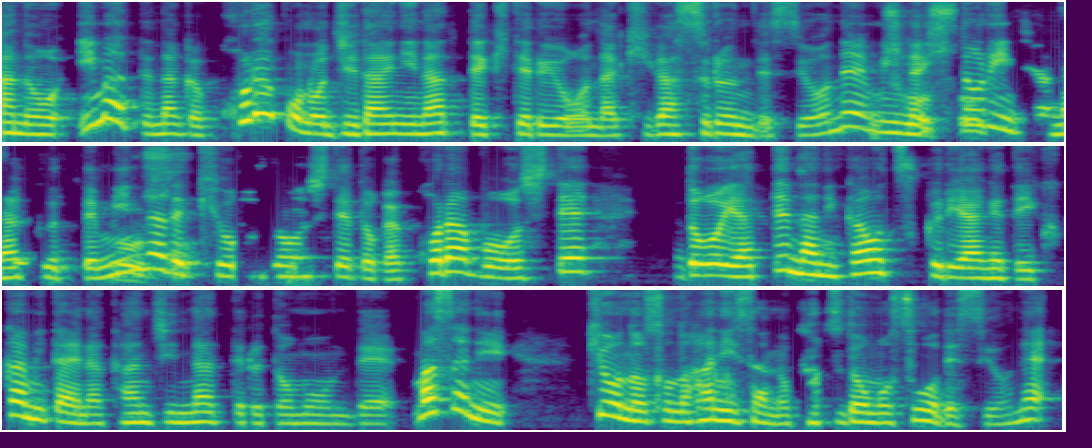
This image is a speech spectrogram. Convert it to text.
あの、今ってなんかコラボの時代になってきてるような気がするんですよね。みんな一人じゃなくって、みんなで共存してとか、コラボをして、どうやって何かを作り上げていくかみたいな感じになってると思うんで、まさに今日のそのハニーさんの活動もそうですよね。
